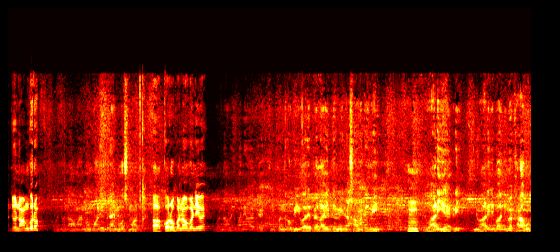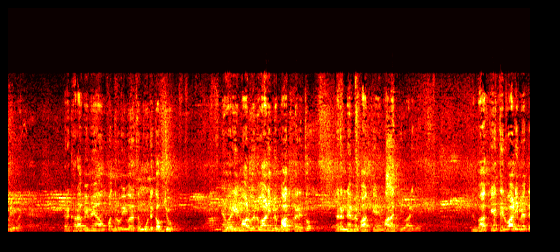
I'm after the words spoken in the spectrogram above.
જો નામ કરો. જો નામ હે મોહમ્મદ ઇબ્રાહીમ ઓસમાન. હા કોરો બનાવ બન્યો હોય? બનાવ નહીં બન્યો કે આજથી પંદર વીસ વર્ષ પહેલાં એ જમીન નશા માટે વી વાડી છે એકડી એની વાડીની બાજુમાં ખરાબ કહેવાય ત્યારે ખરાબ એ મેં આવું પંદર વીસ વર્ષ મોટે કબજો હવે એ મારું એટલે વાડી મેં ભાગ કરે તો. ત્યારે મેં ભાગ કહે મહારાજજી વાડી જાય ભાગ ક્યાં તેને વાડી મેં તો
